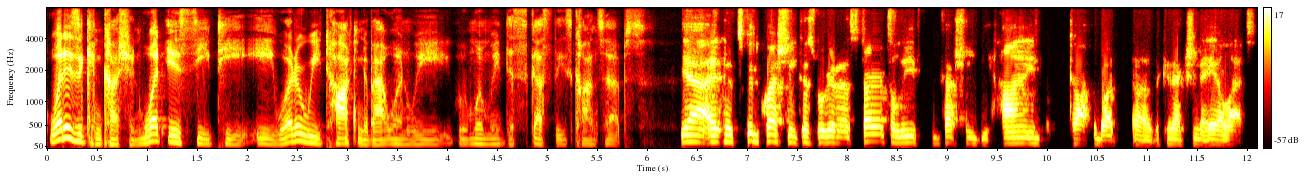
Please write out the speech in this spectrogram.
What is a concussion? What is CTE? What are we talking about when we when we discuss these concepts? Yeah, it's a good question because we're going to start to leave concussion behind when we talk about uh, the connection to ALS.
